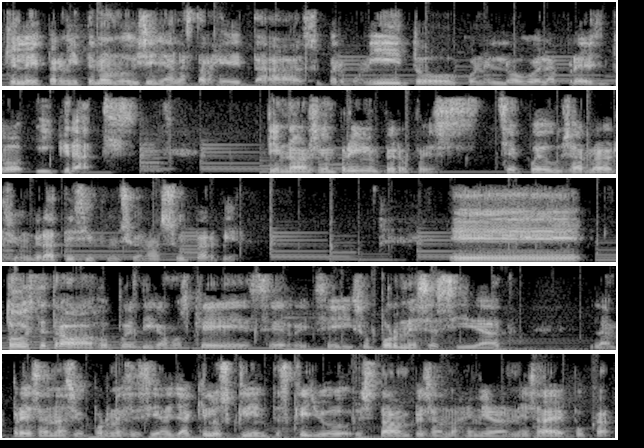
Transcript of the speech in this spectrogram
que le permiten a uno diseñar las tarjetas súper bonito, con el logo de la empresa y todo, y gratis. Tiene una versión premium, pero pues se puede usar la versión gratis y funciona súper bien. Eh, todo este trabajo, pues digamos que se, hizo por necesidad. La empresa nació por necesidad, ya que los clientes que yo estaba empezando a generar en esa época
